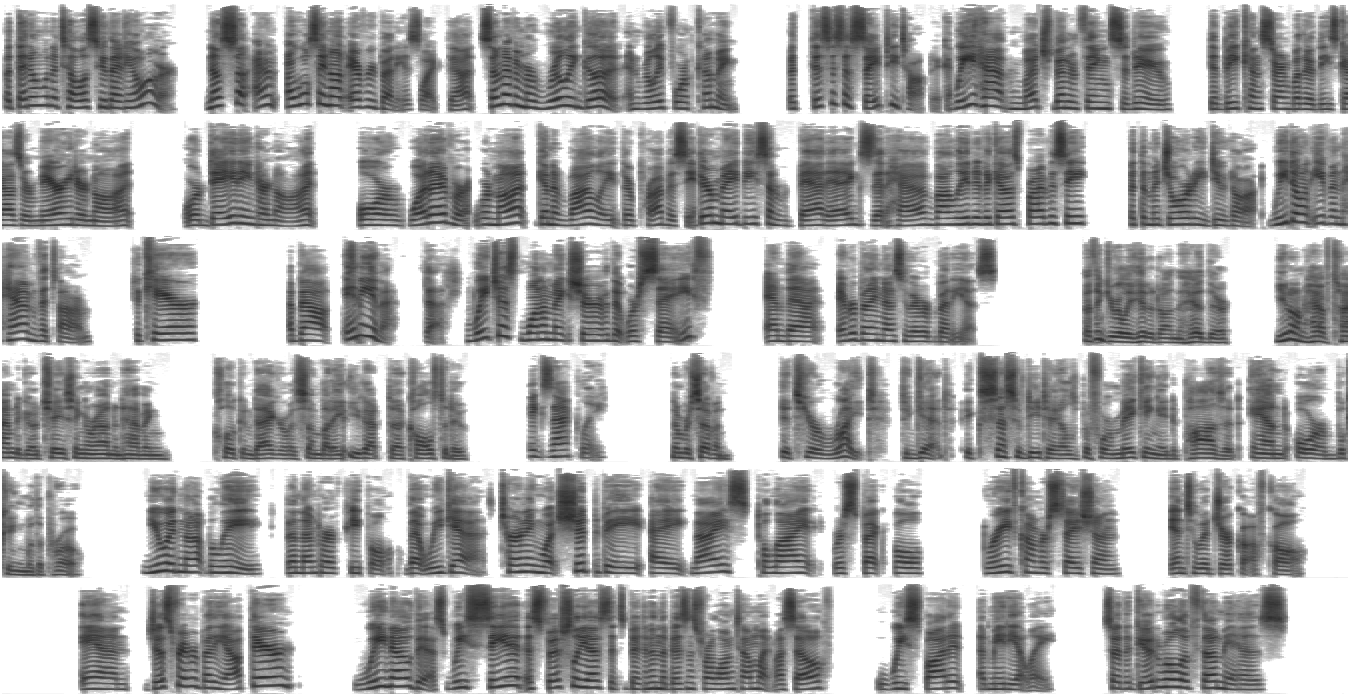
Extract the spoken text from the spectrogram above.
but they don't want to tell us who they are. Now, so I, I will say not everybody is like that. Some of them are really good and really forthcoming, but this is a safety topic. We have much better things to do to be concerned whether these guys are married or not, or dating or not, or whatever. We're not going to violate their privacy. There may be some bad eggs that have violated a guy's privacy, but the majority do not. We don't even have the time to care about any of that stuff. We just want to make sure that we're safe and that everybody knows who everybody is. I think you really hit it on the head there. You don't have time to go chasing around and having cloak and dagger with somebody. You got uh, calls to do. Exactly. Number seven, it's your right to get excessive details before making a deposit and or booking with a pro. You would not believe the number of people that we get turning what should be a nice, polite, respectful, brief conversation into a jerk off call. And just for everybody out there, we know this. We see it, especially us that's been in the business for a long time, like myself we spot it immediately. So the good rule of thumb is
